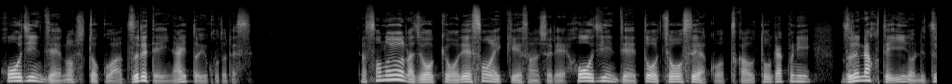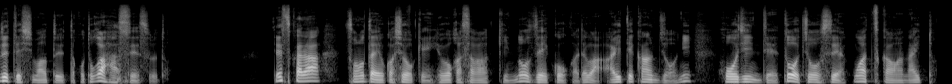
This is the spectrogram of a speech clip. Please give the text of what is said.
法人税の所得はずれていないということです。そのような状況で損益計算書で法人税と調整薬を使うと逆にずれなくていいのにずれてしまうといったことが発生すると。ですから、その他余価証券評価差額金の税効果では相手勘定に法人税と調整薬は使わないと。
